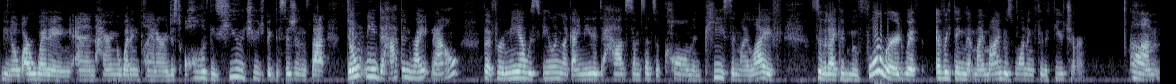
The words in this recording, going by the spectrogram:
you know, our wedding and hiring a wedding planner and just all of these huge, huge big decisions that don't need to happen right now, but for me, I was feeling like I needed to have some sense of calm and peace in my life so that I could move forward with everything that my mind was wanting for the future. Um,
